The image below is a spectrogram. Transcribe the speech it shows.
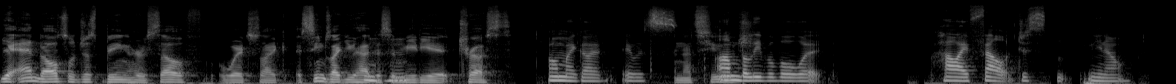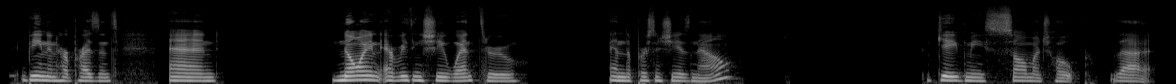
yeah, and also just being herself, which like it seems like you had this Mhm. immediate trust, oh my god it was and that's huge. unbelievable what how I felt just you know being in her presence and knowing everything she went through and the person she is now gave me so much hope that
